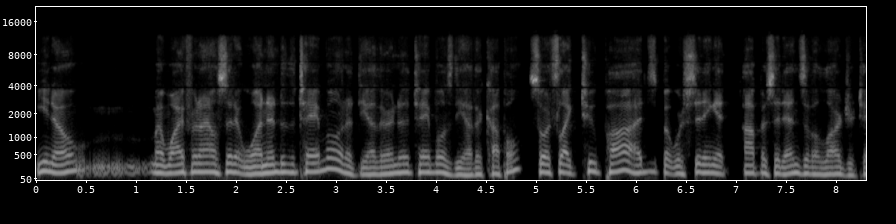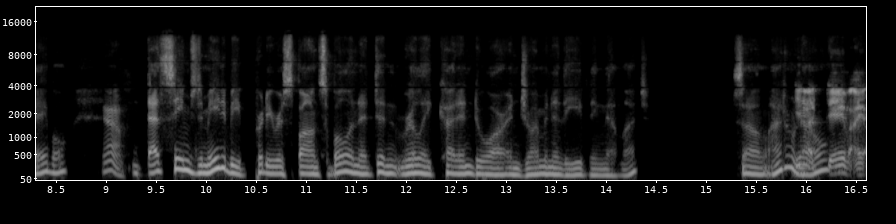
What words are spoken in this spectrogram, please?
you know, my wife and I will sit at one end of the table, and at the other end of the table is the other couple. So it's like two pods, but we're sitting at opposite ends of a larger table. Yeah. That seems to me to be pretty responsible, and it didn't really cut into our enjoyment of the evening that much. So I don't yeah, know. Yeah, Dave, I,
